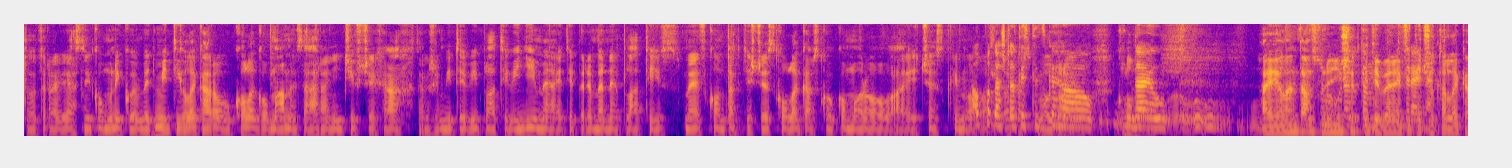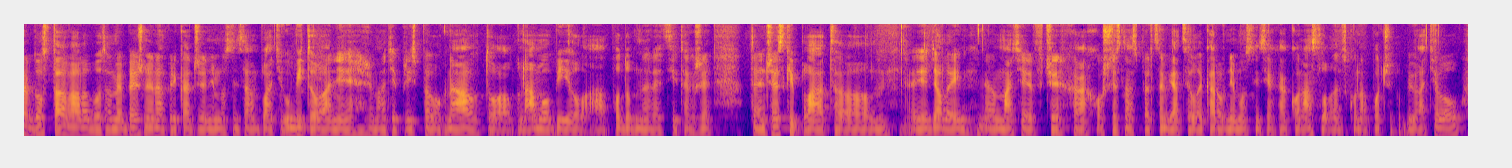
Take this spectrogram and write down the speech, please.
to teda jasne komunikujem, veď my tých lekárov, kolegov máme v zahraničí, v Čechách, takže my tie výplaty vidíme, aj tie premerné platy. Sme v kontakte s Českou lekárskou komorou, aj Českým Ale podľa štatistického dajú... Aj len tam sú všetky tie benefity, čo ten lekár dostáva, lebo tam je bežné napríklad, že nemocnica vám platí ubytovanie, že máte príspevok na auto alebo na mobil a podobné veci, takže ten český plat um, je ďalej máte v Čechách o 16% viacej lekárov v nemocniciach ako na Slovensku na počet obyvateľov.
